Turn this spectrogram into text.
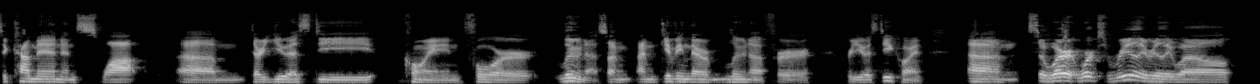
to come in and swap um, their USD coin for Luna. So I'm I'm giving their Luna for for USD coin. Um, so where it works really really well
